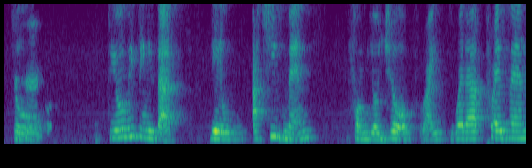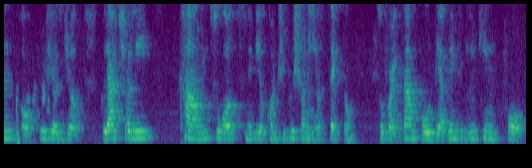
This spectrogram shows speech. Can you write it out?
So, mm-hmm. the only thing is that the achievements from your job, right, whether present or previous job, could actually count towards maybe your contribution in your sector. So, for example, they are going to be looking for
